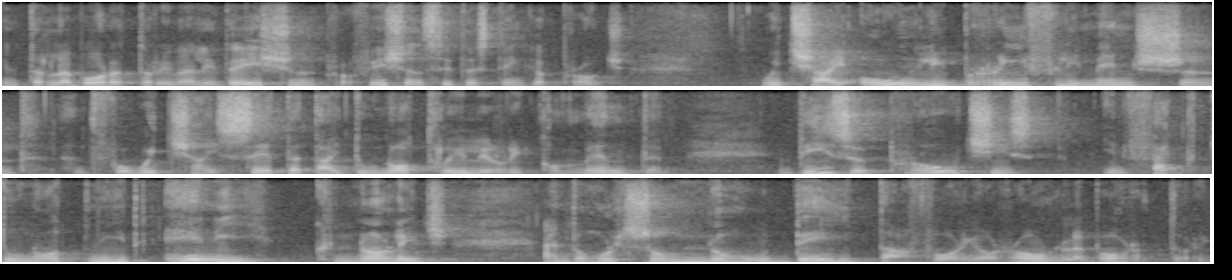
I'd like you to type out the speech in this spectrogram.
interlaboratory validation and proficiency testing approach, which I only briefly mentioned and for which I said that I do not really recommend them, these approaches in fact do not need any knowledge and also no data for your own laboratory.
